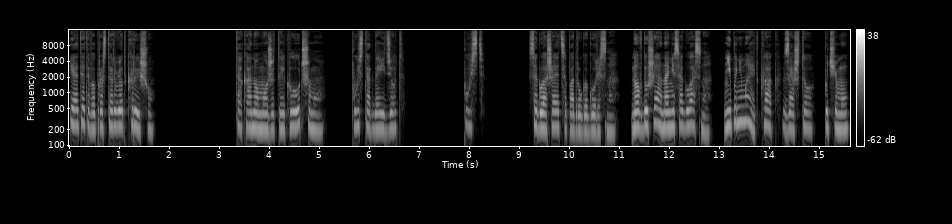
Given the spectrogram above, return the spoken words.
И от этого просто рвет крышу. Так оно может и к лучшему. Пусть тогда идет. Пусть. Соглашается подруга горестно. Но в душе она не согласна. Не понимает, как, за что, почему.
